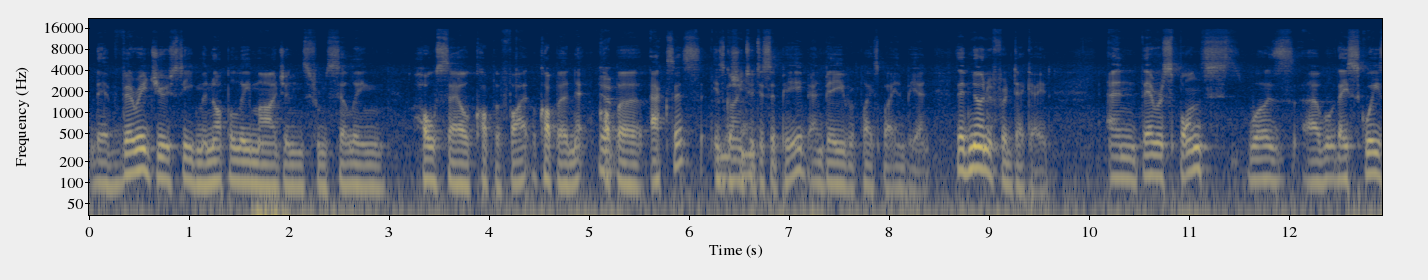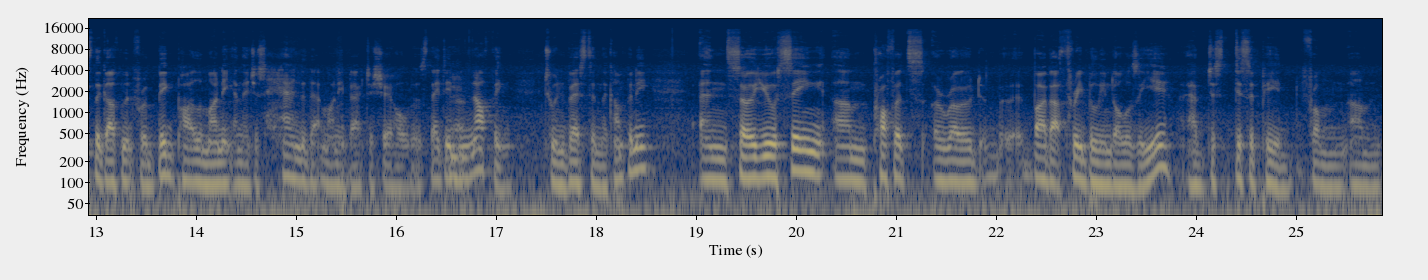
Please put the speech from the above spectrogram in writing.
their very juicy monopoly margins from selling wholesale copper fi- copper net, copper access is going to disappear and be replaced by NBN. They've known it for a decade, and their response was uh, well, they squeezed the government for a big pile of money and they just handed that money back to shareholders. They did nothing to invest in the company. And so you're seeing um, profits erode by about three billion dollars a year, have just disappeared from um,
